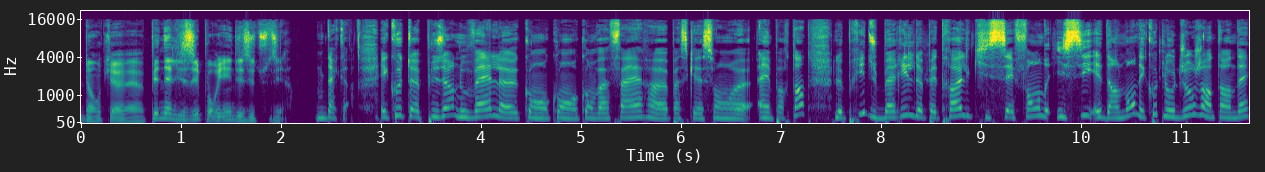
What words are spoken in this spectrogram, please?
donc pénaliser pour rien des étudiants. D'accord. Écoute, euh, plusieurs nouvelles euh, qu'on va faire euh, parce qu'elles sont importantes. Le prix du baril de pétrole qui s'effondre ici et dans le monde. Écoute, l'autre jour, j'entendais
